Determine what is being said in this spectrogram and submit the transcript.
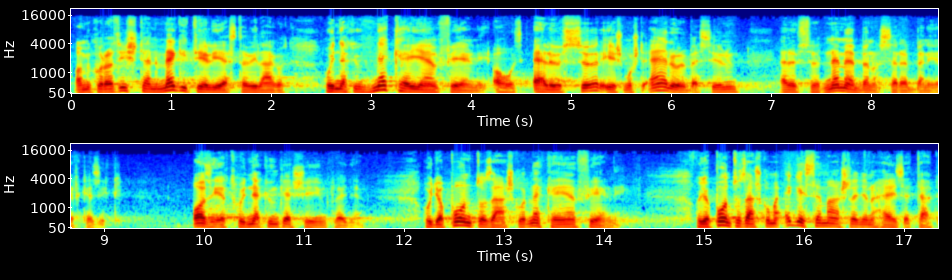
amikor az Isten megítéli ezt a világot, hogy nekünk ne kelljen félni, ahhoz először, és most erről beszélünk, először nem ebben a szerepben érkezik. Azért, hogy nekünk esélyünk legyen. Hogy a pontozáskor ne kelljen félni. Hogy a pontozáskor már egészen más legyen a helyzet. Tehát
